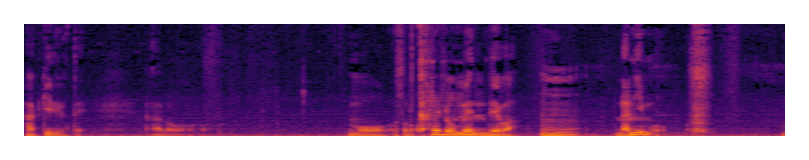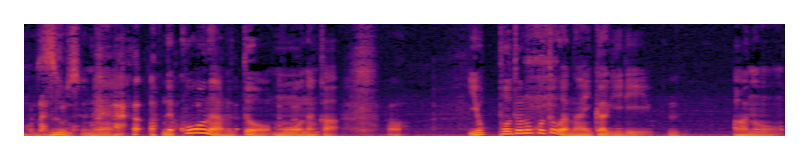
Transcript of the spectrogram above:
はっきり言って。あのもうその彼の面ではうん何も。もう何も。そうですよね。でこうなるともうなんか あ。よっぽどのことがない限り、うん。あの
